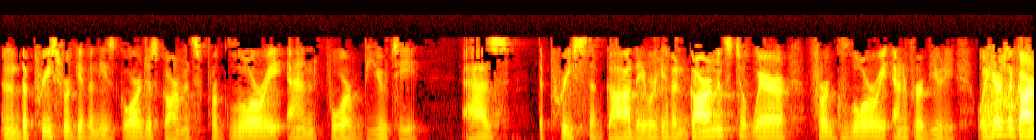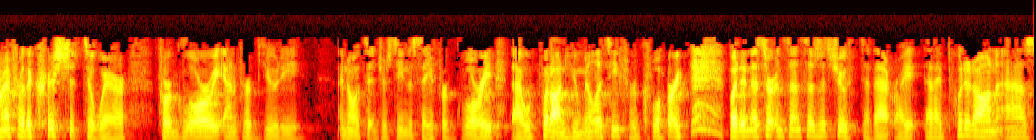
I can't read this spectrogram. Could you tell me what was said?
And the priests were given these gorgeous garments for glory and for beauty as the priests of God. They were given garments to wear for glory and for beauty. Well, here's a garment for the Christian to wear for glory and for beauty. I know it's interesting to say for glory. I would put on humility for glory. But in a certain sense, there's a truth to that, right? That I put it on as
